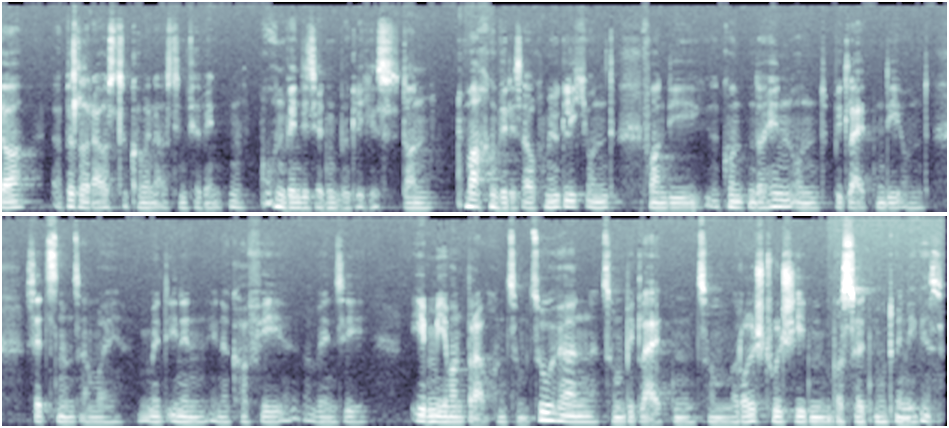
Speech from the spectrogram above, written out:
Ja, ein bisschen rauszukommen aus den vier Wänden. Und wenn das irgend möglich ist, dann machen wir das auch möglich und fahren die Kunden dahin und begleiten die und setzen uns einmal mit ihnen in ein Café, wenn sie eben jemand brauchen zum Zuhören, zum Begleiten, zum Rollstuhlschieben, was halt notwendig ist.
